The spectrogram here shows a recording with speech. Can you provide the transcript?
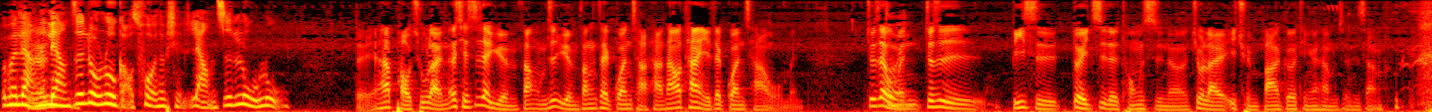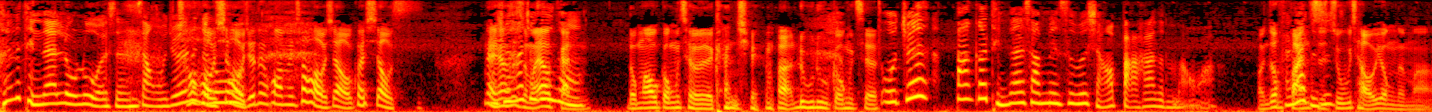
呃，不，两两只鹿鹿，搞错了，对不起，两只鹿鹿。对，它跑出来，而且是在远方，我们是远方在观察它，然后它也在观察我们。就在我们就是彼此对峙的同时呢，就来一群八哥停在他们身上，就停在露露的身上。我觉得超好笑，我觉得那画面超好笑，我快笑死。那你像是什么要赶龙猫公车的感觉吗？露露公车？我觉得八哥停在上面，是不是想要拔它的毛啊？很多繁殖筑巢用的吗？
